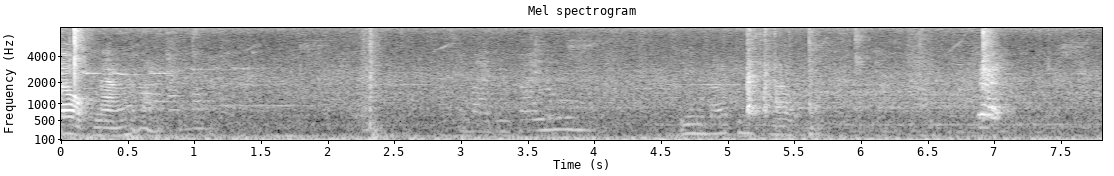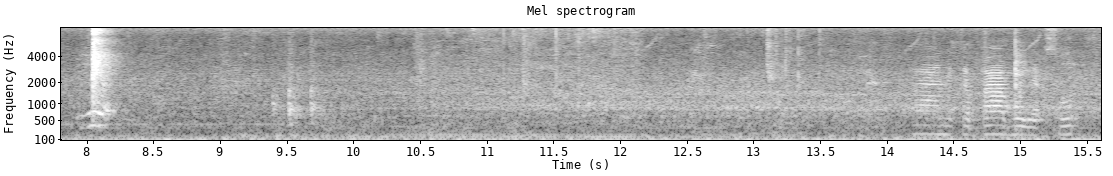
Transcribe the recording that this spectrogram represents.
ลอกหนังออกอิ่มแล้วกินข้าวปลาเนี่ยกับป้าบอยากสุด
